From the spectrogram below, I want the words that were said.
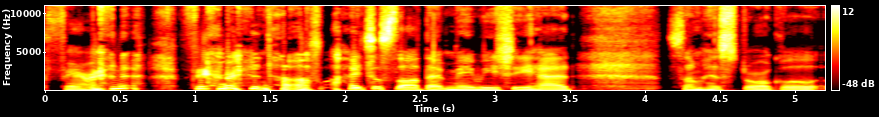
Fair, fair enough. I just thought that maybe she had some historical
